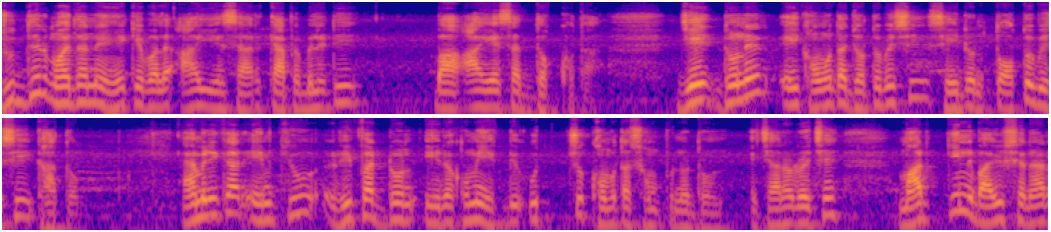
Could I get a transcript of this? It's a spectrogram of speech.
যুদ্ধের ময়দানে কে বলে আইএসআর ক্যাপাবিলিটি বা আইএসআর দক্ষতা। যে ড্রোনের এই ক্ষমতা যত বেশি, সেই ড্রোন তত বেশি ঘাতক। আমেরিকার এমকিউ রিপার ড্রোন এইরকমই একটি উচ্চ ক্ষমতা সম্পন্ন ড্রোন। এছাড়াও রয়েছে মার্কিন বায়ুসেনার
